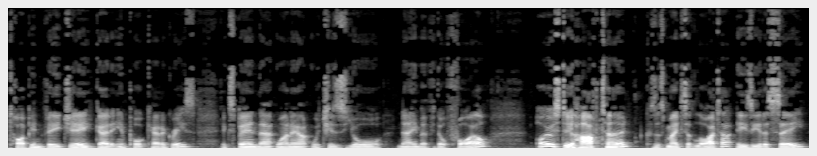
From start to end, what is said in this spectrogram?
Type in VG, go to import categories, expand that one out, which is your name of your file. I always do half tone because it makes it lighter, easier to see,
